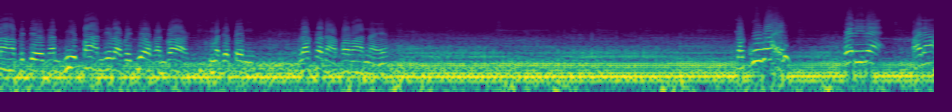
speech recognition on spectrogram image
ตามไปเจอกันที่บ้านที่เราไปเที่ยวกันว่า มันจะเป็นลักษณะประมาณไหนกับกูไปแค่นี้แหละไปละ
